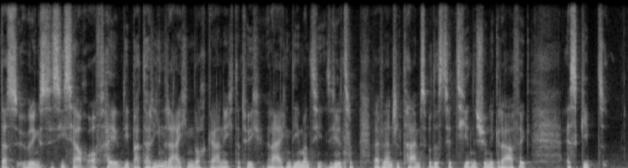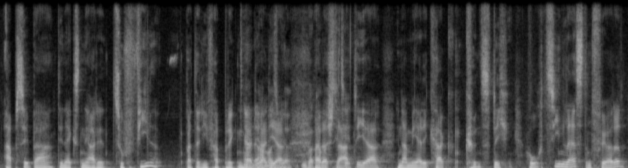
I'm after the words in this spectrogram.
dass übrigens, es hieß ja auch oft, hey, die Batterien reichen doch gar nicht. Natürlich reichen die, man sieht, bei Financial Times wird das zitiert, eine schöne Grafik. Es gibt absehbar die nächsten Jahre zu viel Batteriefabriken, ja, weil, die, ja, weil der Staat die ja in Amerika künstlich hochziehen lässt und fördert.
